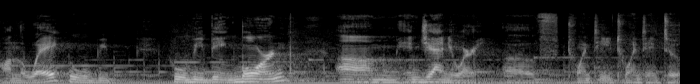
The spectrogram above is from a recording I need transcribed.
on the way who will be who will be being born um, in January of 2022.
